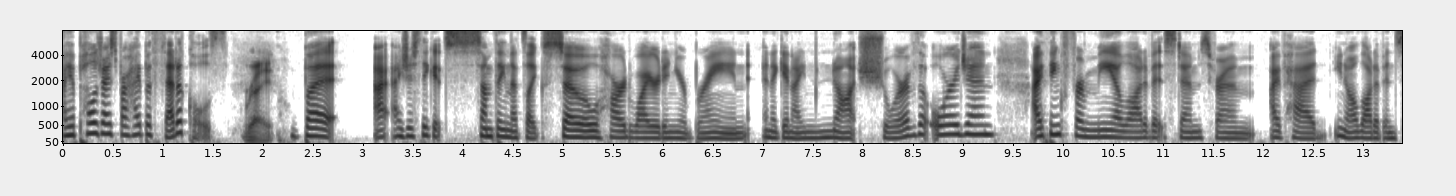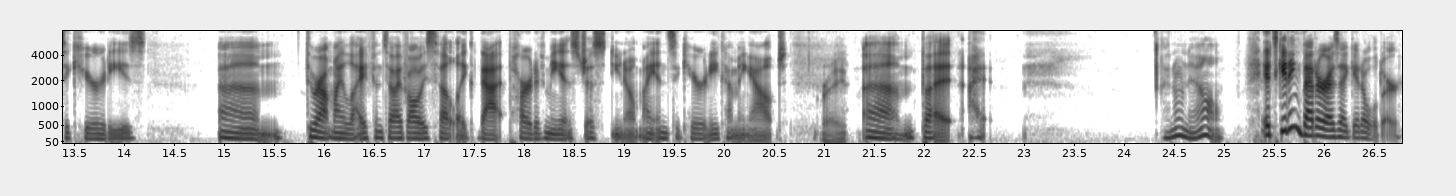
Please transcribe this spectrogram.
I apologize for hypotheticals, Right. but I, I just think it's something that's like so hardwired in your brain. And again, I'm not sure of the origin. I think for me, a lot of it stems from I've had, you know, a lot of insecurities um, throughout my life. And so I've always felt like that part of me is just, you know, my insecurity coming out. Right. Um, but I, I don't know. It's getting better as I get older.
